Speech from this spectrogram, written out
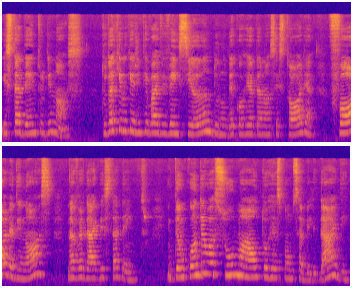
está dentro de nós. Tudo aquilo que a gente vai vivenciando no decorrer da nossa história, fora de nós, na verdade está dentro. Então, quando eu assumo a autorresponsabilidade,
